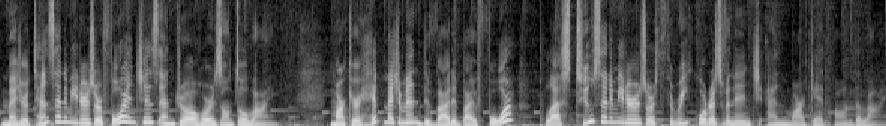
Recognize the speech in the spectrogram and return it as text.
measure 10 centimeters or 4 inches and draw a horizontal line. Mark your hip measurement divided by 4 plus 2 centimeters or 3 quarters of an inch and mark it on the line.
